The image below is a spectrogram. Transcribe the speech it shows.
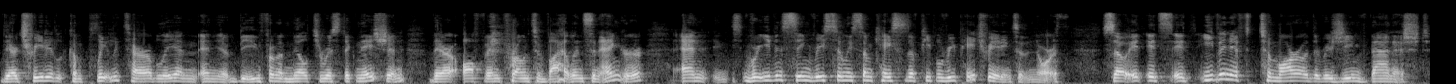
They're treated completely terribly and, and you know, being from a militaristic nation, they're often prone to violence and anger. And we're even seeing recently some cases of people repatriating to the north. So it, it's, it, even if tomorrow the regime vanished,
